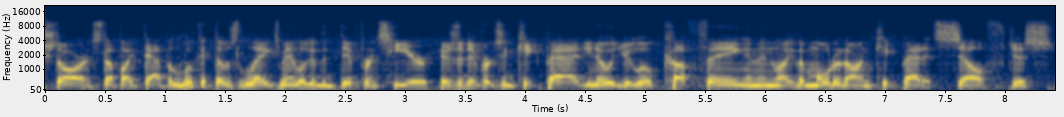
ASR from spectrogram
superstar and stuff like that. But look at those legs, man. Look at the difference here. Here's the difference in kick pad, you know, your little cuff thing, and then like the molded on kick pad itself. Just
